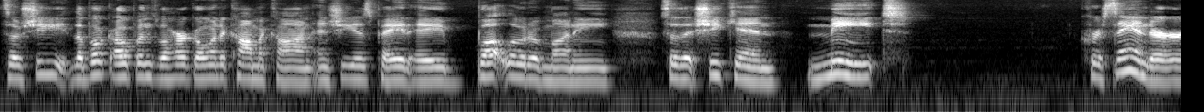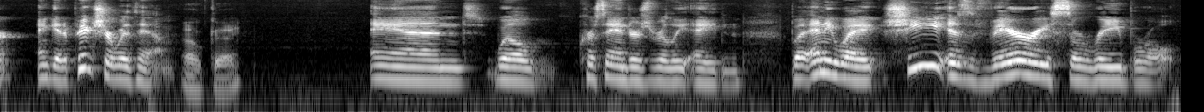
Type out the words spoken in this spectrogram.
so she the book opens with her going to comic-con and she is paid a buttload of money so that she can meet chrysander and get a picture with him Okay. and well chrysander's really aiden but anyway she is very cerebral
